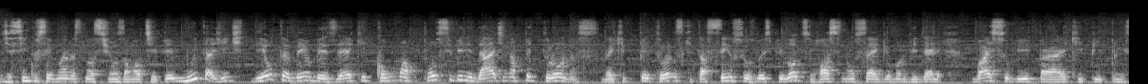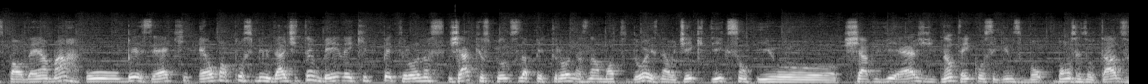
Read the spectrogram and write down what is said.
de cinco semanas que nós tínhamos na MotoGP, muita gente deu também o Bezek como uma possibilidade na Petronas, da equipe Petronas, que está sem os seus dois pilotos. O Rossi não segue, o Morbidelli vai subir para a equipe principal da Yamaha. O Bezek é uma possibilidade também na equipe Petronas Petronas, já que os pilotos da Petronas na Moto 2, né, o Jake Dixon e o Xavi Vierge, não têm conseguido bons resultados.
